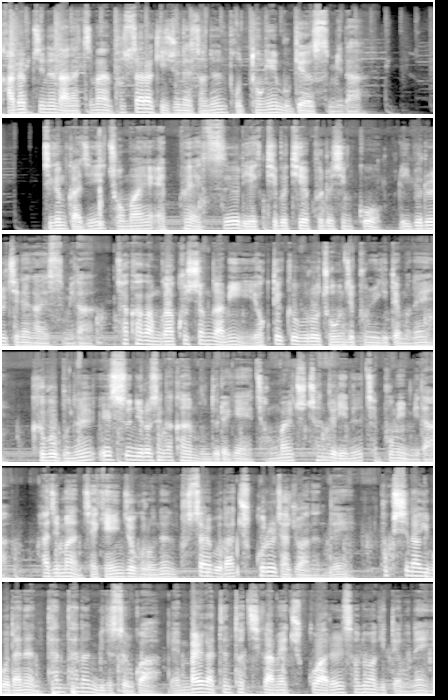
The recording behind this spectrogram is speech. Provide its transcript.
가볍지는 않았지만 풋사라 기준에서는 보통의 무게였습니다. 지금까지 조마의 FX 리액티브 TF를 신고 리뷰를 진행하였습니다. 착화감과 쿠션감이 역대급으로 좋은 제품이기 때문에 그 부분을 1순위로 생각하는 분들에게 정말 추천드리는 제품입니다. 하지만 제 개인적으로는 풋살보다 축구를 자주 하는데 푹신하기보다는 탄탄한 미드솔과 맨발 같은 터치감의 축구화를 선호하기 때문에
